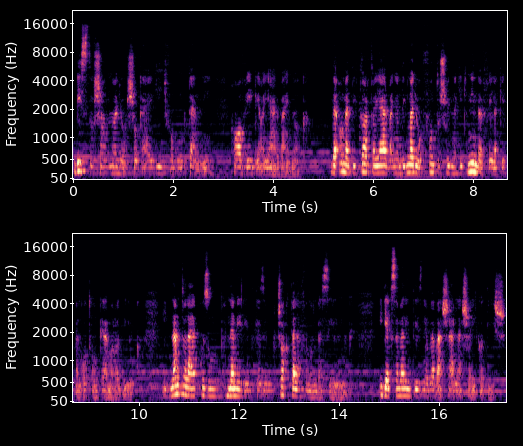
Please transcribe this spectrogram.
Biztosan nagyon sokáig így fogunk tenni, ha a vége a járványnak. De ameddig tart a járvány, addig nagyon fontos, hogy nekik mindenféleképpen otthon kell maradniuk. Így nem találkozunk, nem érintkezünk, csak telefonon beszélünk. Igyekszem elintézni a bevásárlásaikat is,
